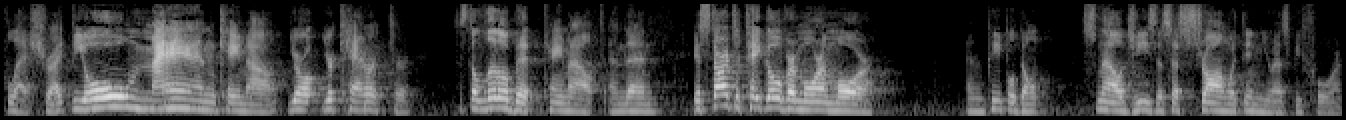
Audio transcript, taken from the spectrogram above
flesh, right? The old man came out, your, your character. Just a little bit came out, and then it started to take over more and more. And people don't smell Jesus as strong within you as before.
